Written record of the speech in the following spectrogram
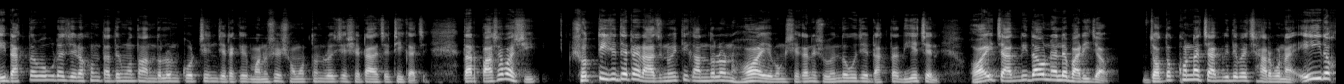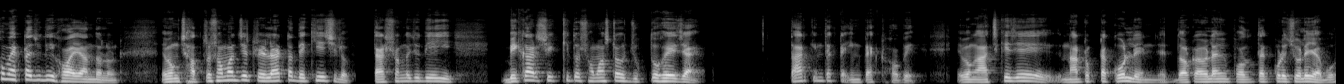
এই ডাক্তারবাবুরা যেরকম তাদের মতো আন্দোলন করছেন, যেটাকে মানুষের সমর্থন রয়েছে, সেটা আছে, ঠিক আছে। তার পাশাপাশি সত্যি যদি একটা রাজনৈতিক আন্দোলন হয় এবং সেখানে শুভেন্দুবাবু যে ডাক্তার দিয়েছেন, হয়, চাকরি দাও, নাহলে বাড়ি যাও। যতক্ষণ না চাকরি দেবে, ছাড়বো না। এই রকম একটা যদি হয় আন্দোলন, এবং ছাত্র সমাজ যে ট্রেলারটা দেখিয়েছিল, তার সঙ্গে যদি এই বেকার শিক্ষিত সমাজটাও যুক্ত হয়ে যায়, তার কিন্তু একটা ইম্প্যাক্ট হবে। এবং আজকে যে নাটকটা করলেন, যে দরকার হলে আমি পদত্যাগ করে চলে যাব,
